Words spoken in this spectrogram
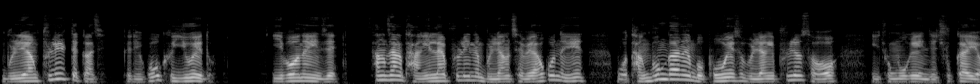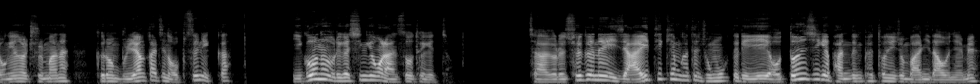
물량 풀릴 때까지 그리고 그 이후에도 이번에 이제 상장 당일날 풀리는 물량 제외하고는 뭐 당분간은 뭐 보호해수 물량이 풀려서 이 종목에 이제 주가에 영향을 줄 만한 그런 물량까지는 없으니까 이거는 우리가 신경을 안 써도 되겠죠. 자, 그리고 최근에 이제 IT캠 같은 종목들이 어떤 식의 반등 패턴이 좀 많이 나오냐면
